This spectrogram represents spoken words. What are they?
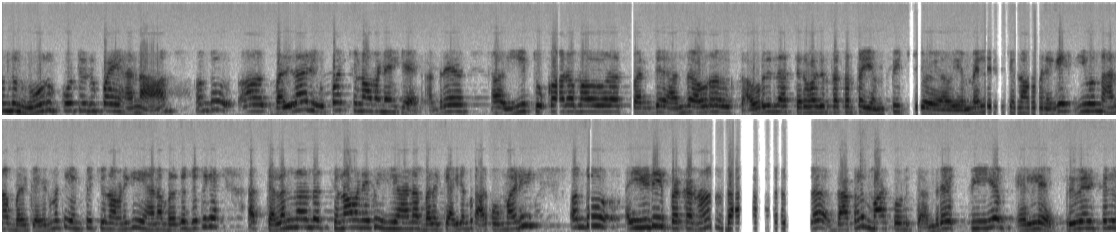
ಒಂದು ನೂರು ಕೋಟಿ ರೂಪಾಯಿ ಹಣ ಒಂದು ಬಳ್ಳಾರಿ ಉಪಚುನಾವಣೆಗೆ ಅಂದ್ರೆ ಈ ತುಕಾರಾಮ್ ಅವರ ಸ್ಪರ್ಧೆ ಅಂದ್ರೆ ಅವರ, ಅವರಿಂದ ತೆರವಾಗಿರ್ತಕ್ಕಂಥ M P M L A ಚುನಾವಣೆಗೆ ಈ ಒಂದು ಹಣ ಬಳಕೆ ಆಗಿದೆ. ಮತ್ತೆ ಎಂ ಪಿ ಚುನಾವಣೆಗೆ ಈ ಹಣ ಬಳಕೆ ಜೊತೆಗೆ ತೆಲಂಗಾಣದ ಚುನಾವಣೆಗೂ ಈ ಹಣ ಬಳಕೆ ಆಗಿದೆ ಅಂತ ಆರೋಪ ಮಾಡಿ ಒಂದು ಇಡೀ ಪ್ರಕರಣ ದಾಖಲು ಮಾಡಿಕೊಂಡಿತ್ತು. ಅಂದ್ರೆ P M L A prevention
